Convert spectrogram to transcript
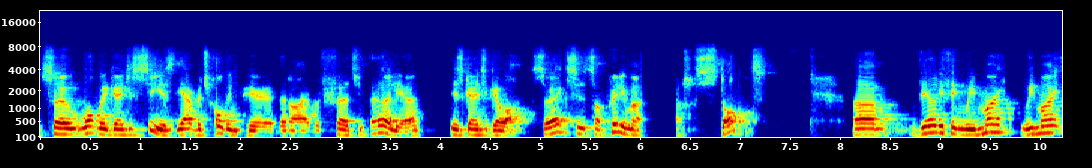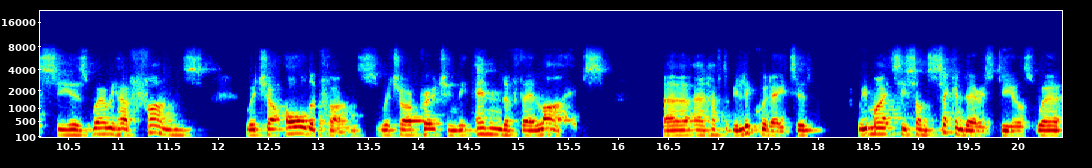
So what we're going to see is the average holding period that I referred to earlier is going to go up. So exits are pretty much stopped. Um, the only thing we might we might see is where we have funds which are older funds, which are approaching the end of their lives uh, and have to be liquidated. We might see some secondaries deals where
